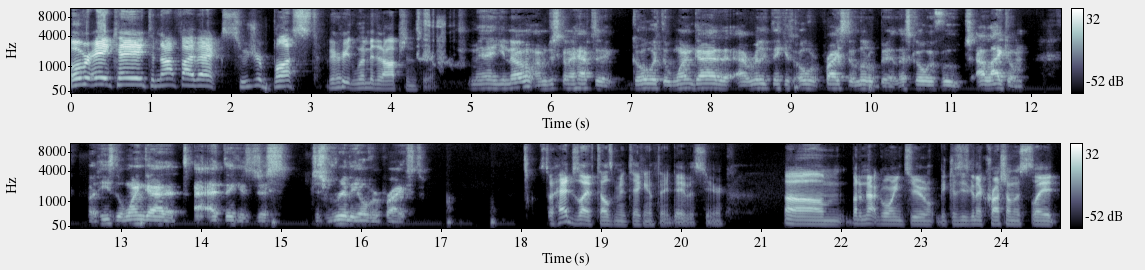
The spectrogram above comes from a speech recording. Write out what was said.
Over 8K to not 5X. Who's your bust? Very limited options here. Man, you know, I'm just gonna have to go with the one guy that I really think is overpriced a little bit. Let's go with Vooch. I like him, but he's the one guy that I, I think is just just really overpriced. So Hedge Life tells me to take Anthony Davis here. Um, but I'm not going to because he's gonna crush on the slate.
